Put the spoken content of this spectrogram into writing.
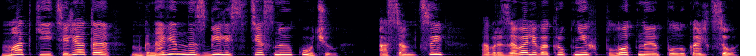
Матки и телята мгновенно сбились в тесную кучу, а самцы образовали вокруг них плотное полукольцо.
